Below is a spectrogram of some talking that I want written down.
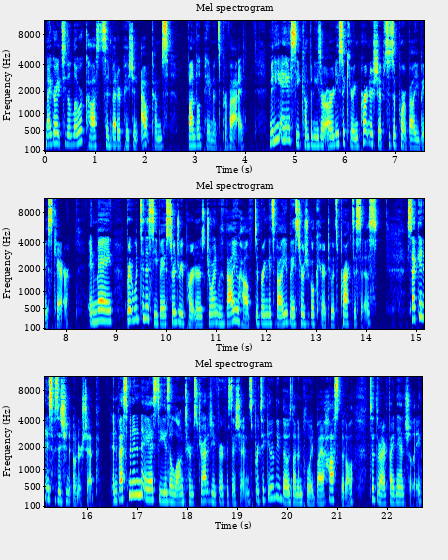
migrate to the lower costs and better patient outcomes bundled payments provide. Many ASC companies are already securing partnerships to support value based care. In May, Brentwood, Tennessee based Surgery Partners joined with Value Health to bring its value based surgical care to its practices. Second is physician ownership. Investment in an ASC is a long term strategy for physicians, particularly those not employed by a hospital, to thrive financially.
